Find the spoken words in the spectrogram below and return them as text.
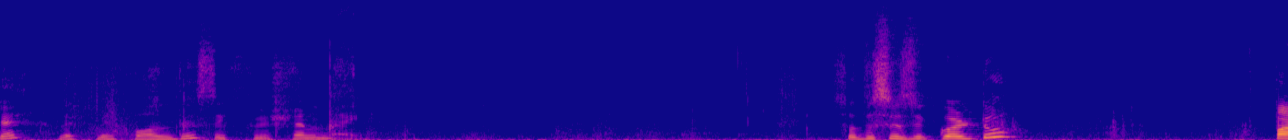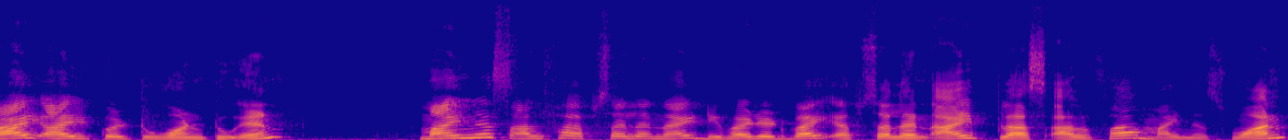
okay let me call this equation 9 so this is equal to pi i equal to 1 to n minus alpha epsilon i divided by epsilon i plus alpha minus 1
